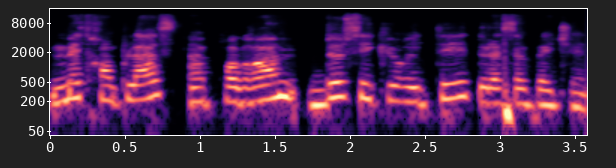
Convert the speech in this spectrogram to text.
mettre en place un programme de sécurité de la supply chain.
